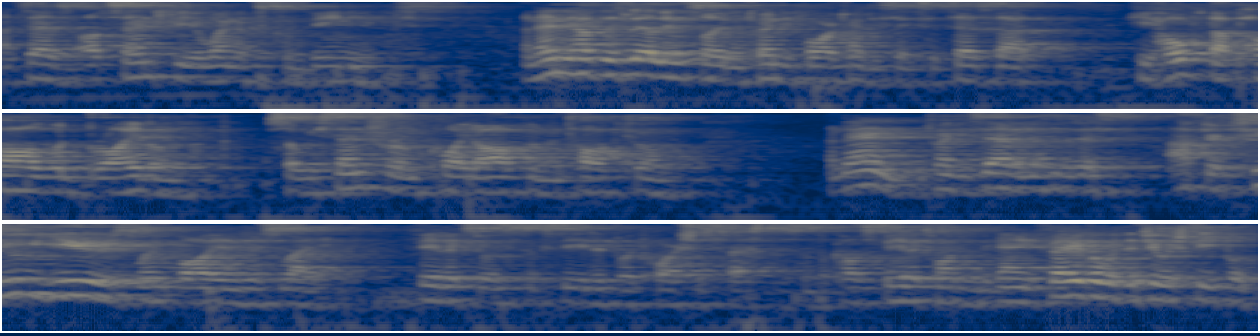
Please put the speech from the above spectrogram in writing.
and says, I'll send for you when it's convenient. And then we have this little insight in 24 26. It says that he hoped that Paul would bribe him. So he sent for him quite often and talked to him. And then, in 27, listen to this. After two years went by in this way, Felix was succeeded by Porcius Festus. And because Felix wanted to gain favour with the Jewish people,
